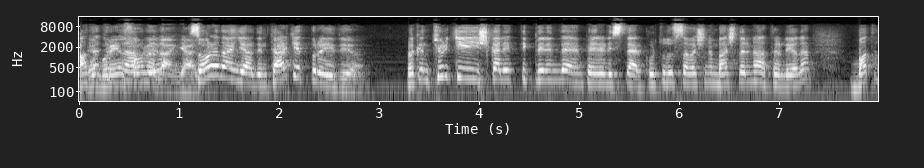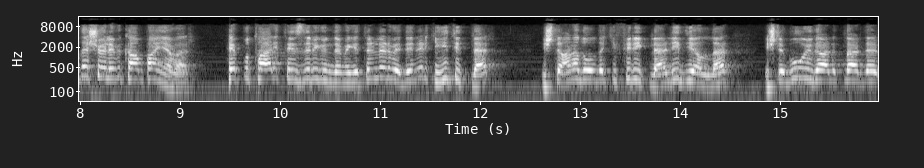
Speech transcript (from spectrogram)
Atatürk buraya ne yapıyor? sonradan geldin. Sonradan geldin. Terk et burayı diyor. Bakın Türkiye'yi işgal ettiklerinde emperyalistler Kurtuluş Savaşı'nın başlarını hatırlayalım. Batı'da şöyle bir kampanya var. Hep bu tarih tezleri gündeme getirilir ve denir ki Hititler, işte Anadolu'daki Frikler, Lidyalılar, işte bu uygarlıklarda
